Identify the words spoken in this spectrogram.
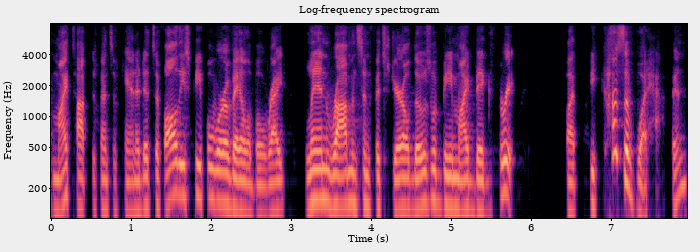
my top defensive candidates if all these people were available, right? Lynn, Robinson, Fitzgerald, those would be my big three. But because of what happened,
